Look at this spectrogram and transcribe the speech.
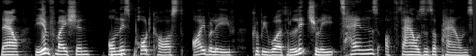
Now, the information on this podcast, I believe, could be worth literally tens of thousands of pounds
